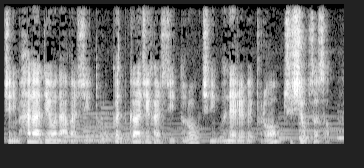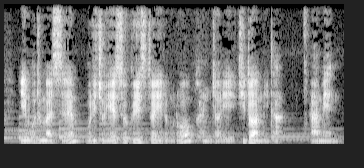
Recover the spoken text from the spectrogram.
주님 하나 되어 나갈 수 있도록 끝까지 갈 수 있도록 주님 은혜를 베풀어 주시옵소서. 이 모든 말씀 우리 주 예수 그리스도의 이름으로 간절히 기도합니다. 아멘.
